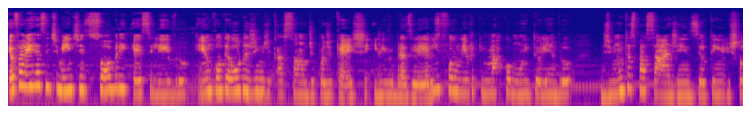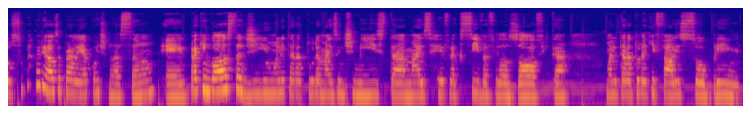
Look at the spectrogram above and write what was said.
eu falei recentemente sobre esse livro em um conteúdo de indicação de podcast e livro brasileiro. E foi um livro que me marcou muito. Eu lembro de muitas passagens. Eu tenho, estou super curiosa para ler a continuação. É, para quem gosta de uma literatura mais intimista, mais reflexiva, filosófica, uma literatura que fale sobre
